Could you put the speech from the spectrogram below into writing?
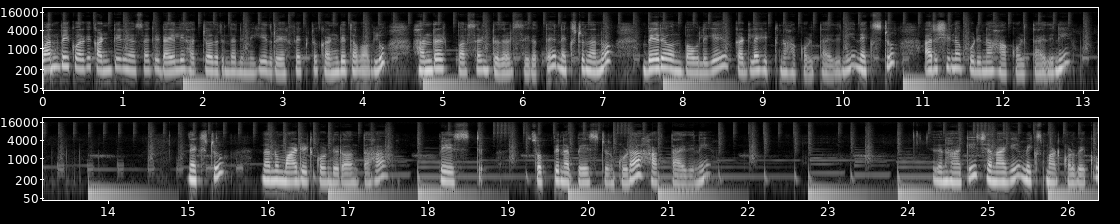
ಒನ್ ವೀಕ್ವರೆಗೆ ಕಂಟಿನ್ಯೂಸ್ ಆಗಿ ಡೈಲಿ ಹಚ್ಚೋದ್ರಿಂದ ನಿಮಗೆ ಇದ್ರ ಎಫೆಕ್ಟ್ ಖಂಡಿತವಾಗ್ಲೂ ಹಂಡ್ರೆಡ್ ಪರ್ಸೆಂಟ್ ರಿಸಲ್ಟ್ ಸಿಗುತ್ತೆ. ನೆಕ್ಸ್ಟ್ ನಾನು ಬೇರೆ ಒಂದು ಬೌಲಿಗೆ ಕಡಲೆ ಹಿಟ್ಟನ್ನ ಹಾಕ್ಕೊಳ್ತಾ ಇದ್ದೀನಿ. ನೆಕ್ಸ್ಟು ಅರಿಶಿನ ಪುಡಿನ ಹಾಕ್ಕೊಳ್ತಾ ಇದ್ದೀನಿ. ನೆಕ್ಸ್ಟು ನಾನು ಮಾಡಿಟ್ಕೊಂಡಿರೋ ಅಂತಹ ಪೇಸ್ಟ್ ಸೊಪ್ಪಿನ ಪೇಸ್ಟನ್ನು ಕೂಡ ಹಾಕ್ತಾ ಇದ್ದೀನಿ. ಇದನ್ನು ಹಾಕಿ ಚೆನ್ನಾಗಿ ಮಿಕ್ಸ್ ಮಾಡ್ಕೊಳ್ಬೇಕು.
